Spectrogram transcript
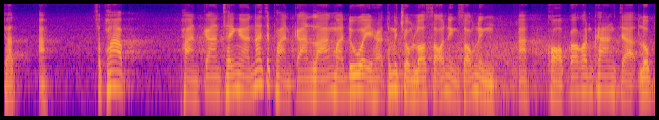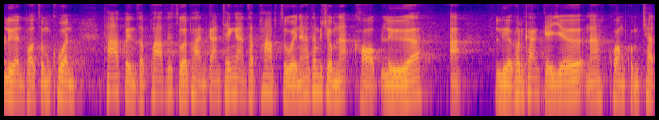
ชัดอะสภาพผ่านการใช้งานน่าจะผ่านการล้างมาด้วยฮะท่านผู้ชมรอสอหนึ่งสองหนึ่งอะขอบก็ค่อนข้างจะลบเลือนพอสมควร ถ้าเป็นสภาพสวยๆผ่านการใช้งานสภาพสวยนะท่านผู้ชมนะขอบเหลืออะเหลือค่อนข้างจะเยอะนะ ความคมชัด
